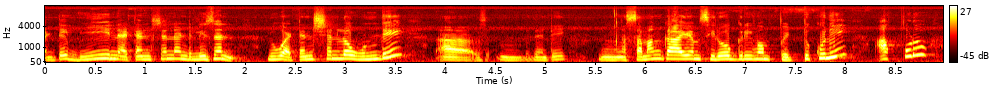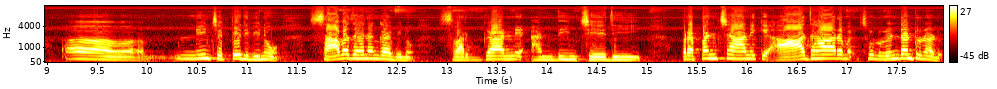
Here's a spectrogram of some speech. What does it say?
అంటే be in attention and listen నువ్వు అటెన్షన్లో ఉండి ఆ, సమంకాయం శిరోగ్రీవం పెట్టుకుని అప్పుడు నేను చెప్పేది విను. సావధానంగా విను. స్వర్గాన్ని అందించేది ప్రపంచానికి ఆధారం. చూడు రెండు అంటున్నాడు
